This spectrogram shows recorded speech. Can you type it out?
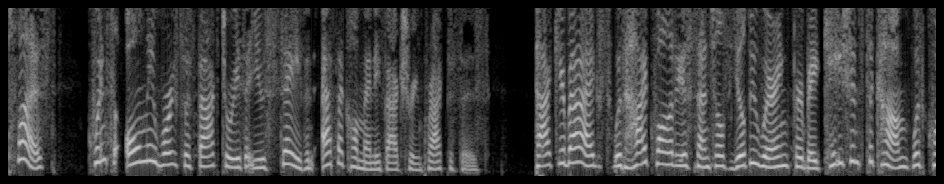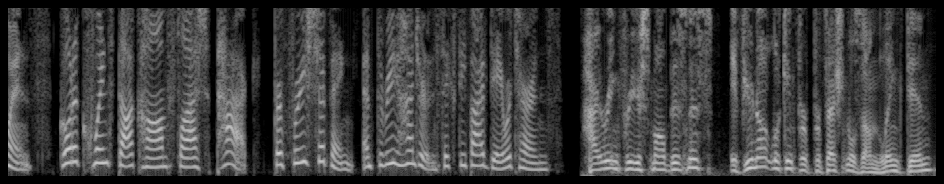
Plus, Quince only works with factories that use safe and ethical manufacturing practices. Pack your bags with high-quality essentials you'll be wearing for vacations to come with Quince. Go to quince.com slash pack for free shipping and 365-day returns. Hiring for your small business? If you're not looking for professionals on LinkedIn,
